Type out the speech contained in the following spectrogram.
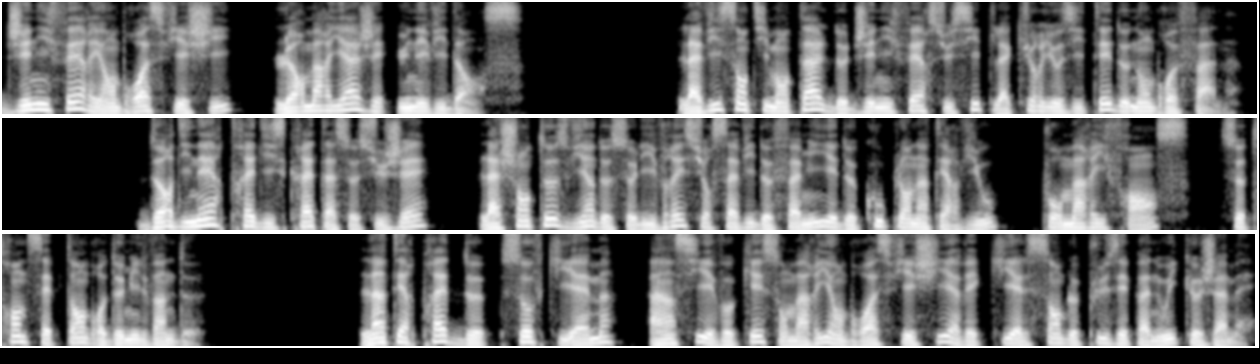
Jennifer et Ambroise Fieschi, leur mariage est une évidence. La vie sentimentale de Jennifer suscite la curiosité de nombreux fans. D'ordinaire très discrète à ce sujet, la chanteuse vient de se livrer sur sa vie de famille et de couple en interview, pour Marie-France, ce 30 septembre 2022. L'interprète de Sauf qui aime a ainsi évoqué son mari Ambroise Fieschi avec qui elle semble plus épanouie que jamais.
